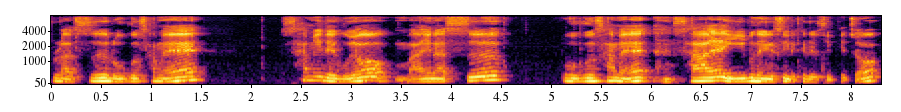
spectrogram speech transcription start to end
플러스 로그 3의 3이 되고요. 마이너스 로그 3의 4의 2분의 1수 이렇게 될 수 있겠죠.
